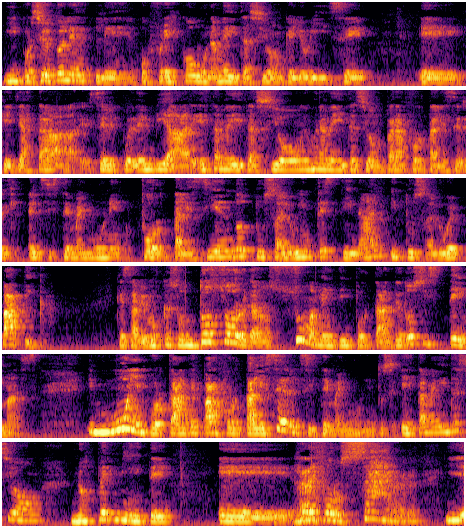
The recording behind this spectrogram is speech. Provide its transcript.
Y por cierto, les, ofrezco una meditación que yo hice, eh, que ya está, se les puede enviar. Esta meditación es una meditación para fortalecer el sistema inmune, fortaleciendo tu salud intestinal y tu salud hepática, que sabemos que son dos órganos sumamente importantes, dos sistemas muy importantes para fortalecer el sistema inmune. Entonces, esta meditación nos permite eh, reforzar y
